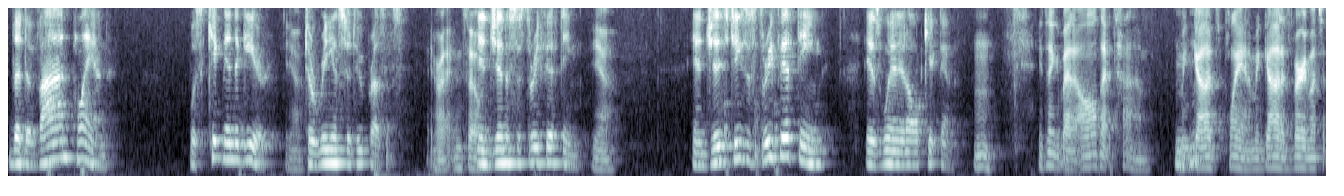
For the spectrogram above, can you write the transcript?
the divine plan was kicked into gear Yeah. to reinstitute presence. Right. And so. In Genesis 3:15. yeah. In Jesus 3:15 is when it all kicked in. Mm. You think about it, all that time. I mean, Mhm. God's plan. I mean, God is very much. A,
